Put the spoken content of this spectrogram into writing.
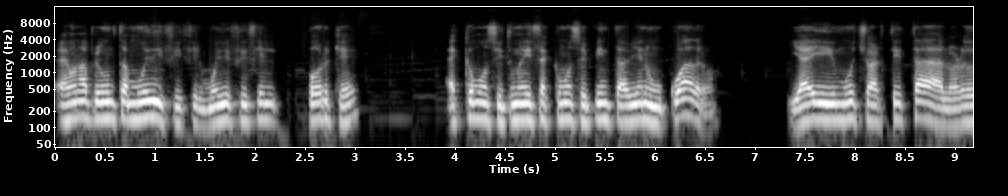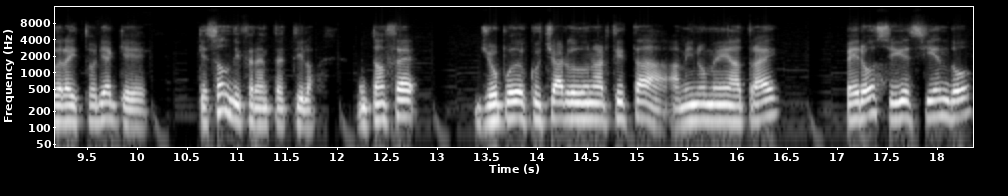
Es una pregunta muy difícil, muy difícil porque es como si tú me dices cómo se pinta bien un cuadro. Y hay muchos artistas a lo largo de la historia que, que son diferentes estilos. Entonces, yo puedo escuchar algo de un artista, a mí no me atrae, pero sigue siendo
